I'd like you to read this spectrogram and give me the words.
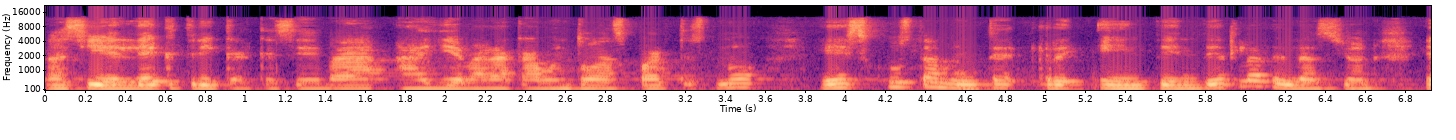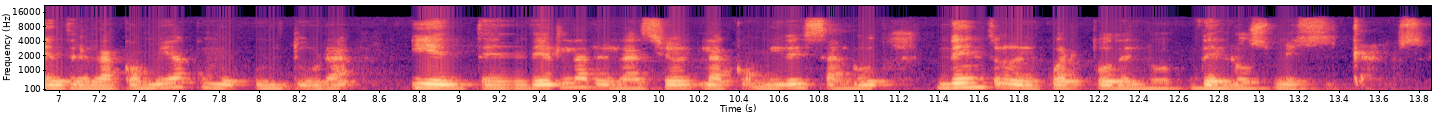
así eléctrica que se va a llevar a cabo en todas partes, no, es justamente entender la relación entre la comida como cultura y entender la relación, la comida y salud dentro del cuerpo de, los mexicanos.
